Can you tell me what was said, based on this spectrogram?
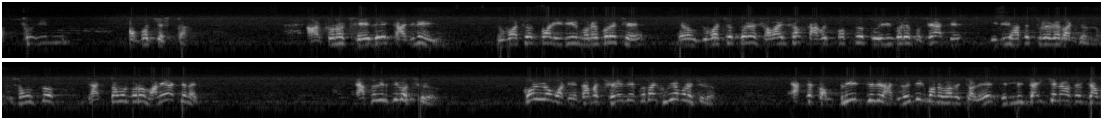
অর্থহীন অপচেষ্টা। আর কোনো ছেলে কাজ নেই। দু বছর পর ইডির মনে পড়েছে এবং দু বছর ধরে সবাই সব কাগজপত্র তৈরি করে বসে আছে ইডির হাতে তুলে দেবার জন্য। এই সমস্ত ঝ্যাস্তমর কোনো মানে আছে নাকি? এতদিন কি করছিল? করল বটে, তারপর ছেড়ে দিয়ে কোথায় ঘুমিয়ে পড়েছিল? একটা কমপ্লিট যদি রাজনৈতিক মনোভাবে চলে, দিল্লি চাইছে না, অতএব যাব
